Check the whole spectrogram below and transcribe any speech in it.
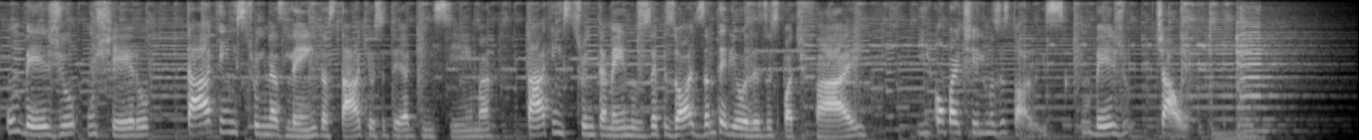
Um beijo, um cheiro. Taquem stream nas lendas, tá? Que eu citei aqui em cima. Taquem stream também nos episódios anteriores do Spotify e compartilhe nos stories. Um beijo, tchau!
